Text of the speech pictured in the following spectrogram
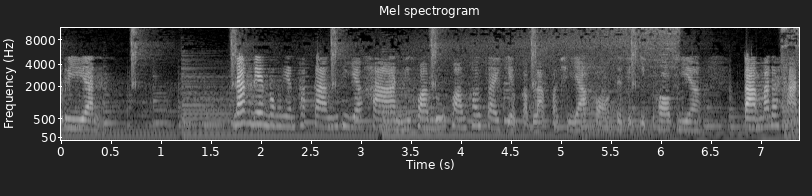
เรียน นักเรียนโรงเรียนพักการวิทยาคาร มีความรู้ความเข้าใจเกี่ยวกับหลักปรัชญาของเศรษฐกิจพอเพียง ตามมาตรฐาน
